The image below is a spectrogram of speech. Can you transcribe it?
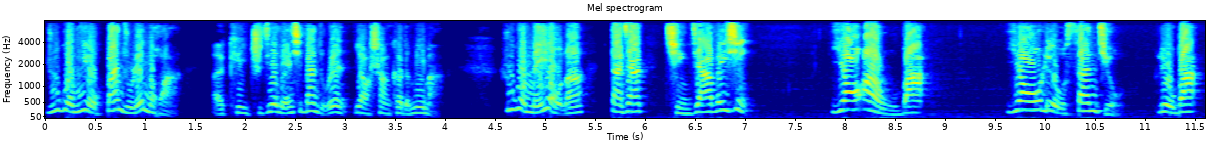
如果你有班主任的话，呃，可以直接联系班主任要上课的密码。如果没有呢，大家请加微信幺二五八幺六三九六八，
